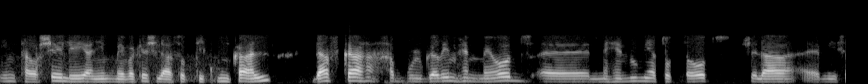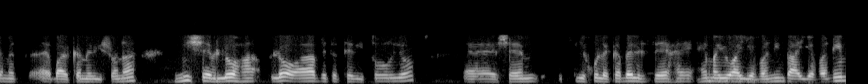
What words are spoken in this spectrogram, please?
אם תרשה לי, אני מבקש לעשות תיקון קל. דווקא הבולגרים הם מאוד אה, נהנו מהתוצאות של מלחמת בלקן הראשונה. מי שלא לא אהב את הטריטוריות אה, שהם הצליחו לקבל, זה, הם היו היוונים, והיוונים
